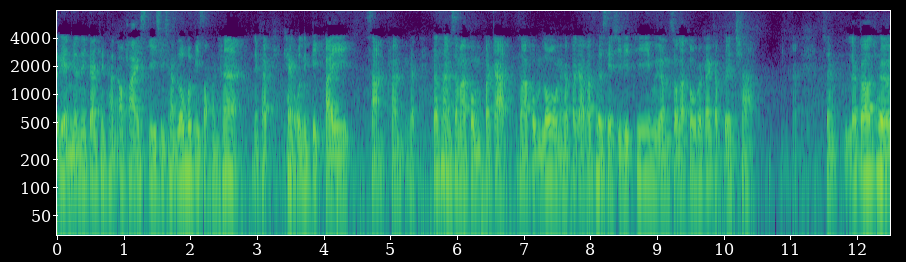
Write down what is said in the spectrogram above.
เหรียญเงินในการแข่งขัน alpine ski ชิงแชมป์โลกเมื่อปี 2005 นะครับ แข่งโอลิมปิกไป 3 ครั้งนะครับก็ทางสมาคมประกาศสมาคมโลกนะครับ ประกาศว่าเธอเสียชีวิตที่เมืองโซลาโตใกล้ๆกับเบรชาร์ดแล้วก็เธอ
